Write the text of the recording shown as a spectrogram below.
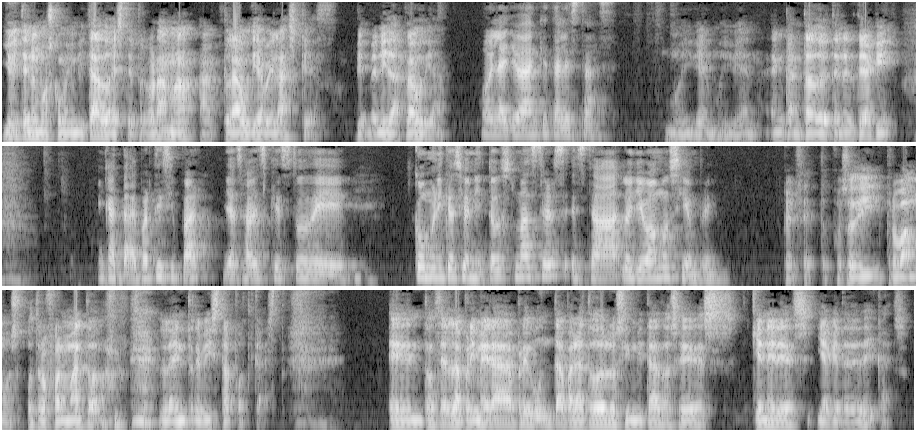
Y hoy tenemos como invitado a este programa a Claudia Velázquez. Bienvenida, Claudia. Hola, Joan, ¿qué tal estás? Muy bien, muy bien. Encantado de tenerte aquí. Encantada de participar. Ya sabes que esto de comunicación y Toastmasters está, lo llevamos siempre. Perfecto, pues hoy probamos otro formato, la entrevista podcast. Entonces, la primera pregunta para todos los invitados es, ¿quién eres y a qué te dedicas?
